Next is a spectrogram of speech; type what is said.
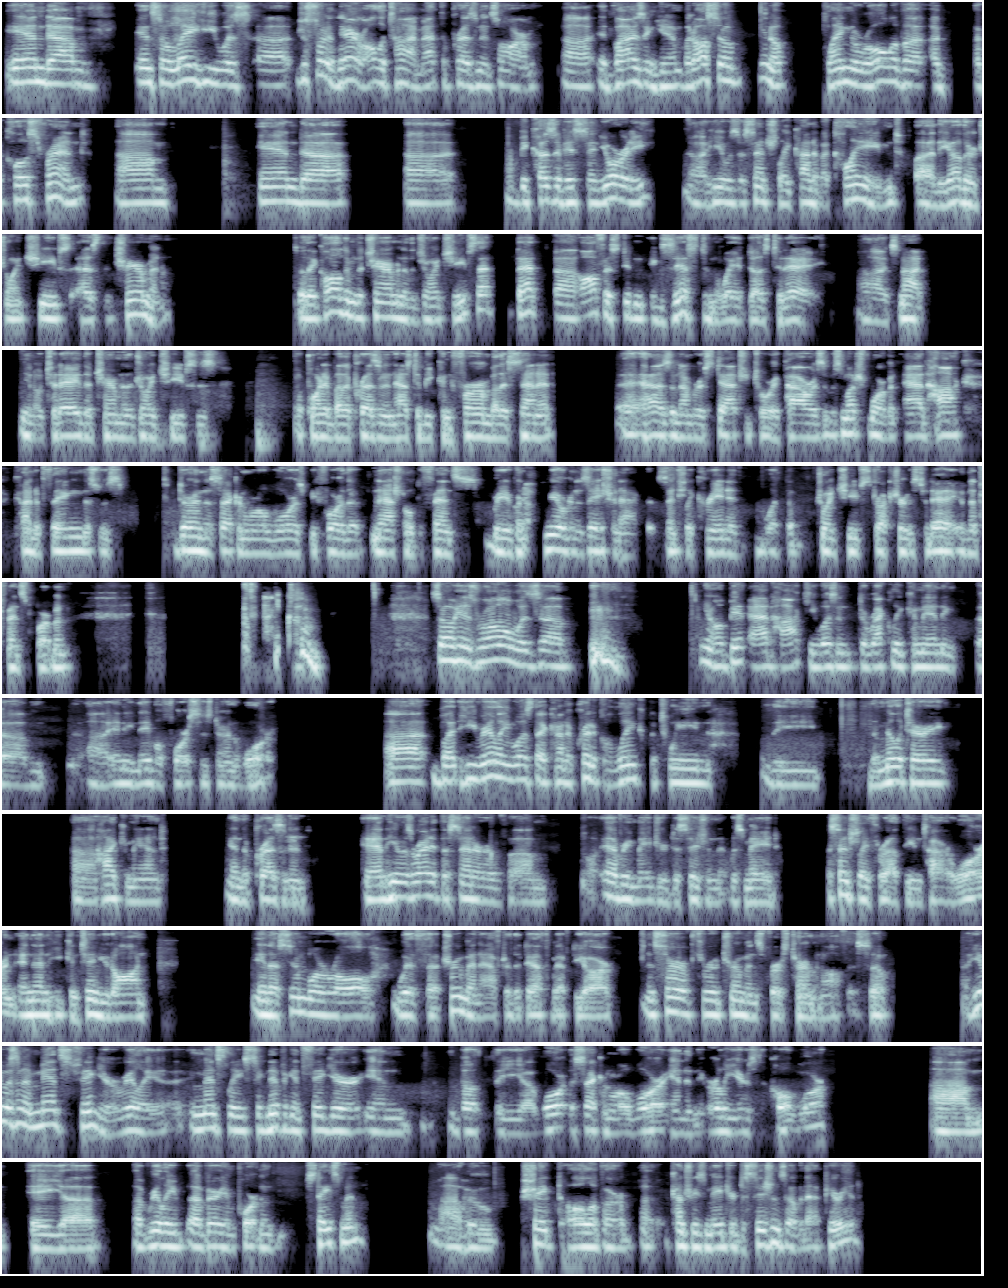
And um, and so Leahy was uh, just sort of there all the time at the president's arm, uh, advising him, but also you know playing the role of a, a, a close friend. Um, and uh, uh because of his seniority, uh, he was essentially kind of acclaimed by the other Joint Chiefs as the chairman. So they called him the chairman of the Joint Chiefs. That that uh, office didn't exist in the way it does today. It's not, you know, today the chairman of the Joint Chiefs is appointed by the president, has to be confirmed by the Senate, has a number of statutory powers. It was much more of an ad hoc kind of thing. This was during the Second World Wars before the National Defense Reorganization Act that essentially created what the Joint Chiefs structure is today in the Defense Department. so his role was, uh, you know, a bit ad hoc. He wasn't directly commanding um, uh, any naval forces during the war. Uh, but he really was that kind of critical link between the the military uh, high command and the president. And he was right at the center of um, every major decision that was made, essentially throughout the entire war. And, and then he continued on in a similar role with uh, Truman after the death of FDR and served through Truman's first term in office. So uh, he was an immense figure, really, uh, immensely significant figure in both the uh, war, the Second World War, and in the early years of the Cold War. Um, a uh, a really a very important statesman uh, who shaped all of our uh, country's major decisions over that period.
